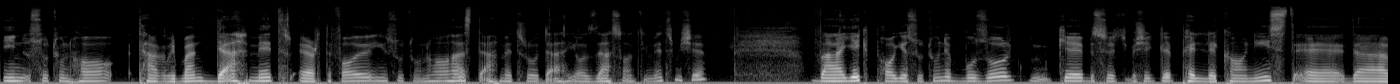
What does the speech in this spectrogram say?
این ستون ها تقریبا ده متر ارتفاع این ستون ها هست. ده متر و ده یازده سانتی متر میشه. و یک پای ستون بزرگ که به شکل پلکانی است در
